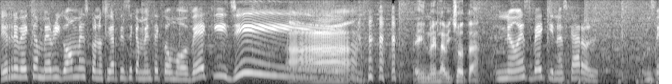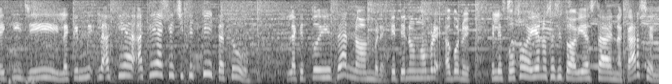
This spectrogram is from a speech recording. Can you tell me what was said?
Es Rebeca Mary Gómez, conocida artísticamente como Becky G. Ah, ey, no es la bichota. No es Becky, no es Carol. Becky G, la que, la que aquella que es chiquitita tú. La que tú dijiste, ah, no, hombre, que tiene un hombre. Ah, bueno, el esposo de ella no sé si todavía está en la cárcel.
